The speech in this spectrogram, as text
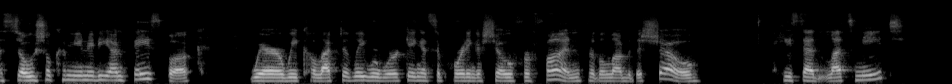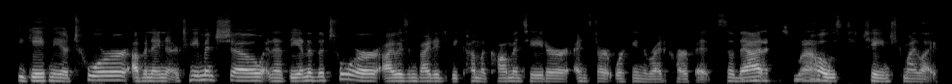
a social community on Facebook where we collectively were working and supporting a show for fun for the love of the show. He said, Let's meet he gave me a tour of an entertainment show and at the end of the tour i was invited to become a commentator and start working the red carpet. So that wow. post changed my life.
